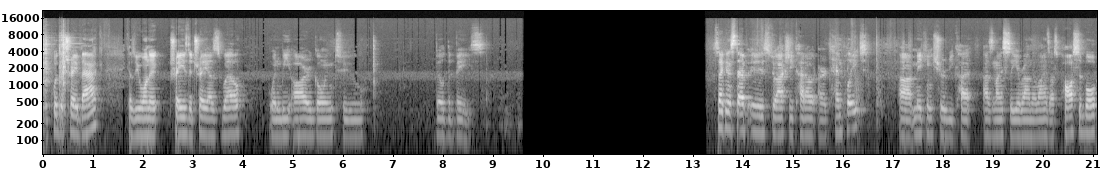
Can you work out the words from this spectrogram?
we'll put the tray back because we want to trace the tray as well when we are going to build the base. Second step is to actually cut out our template, uh, making sure we cut as nicely around the lines as possible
